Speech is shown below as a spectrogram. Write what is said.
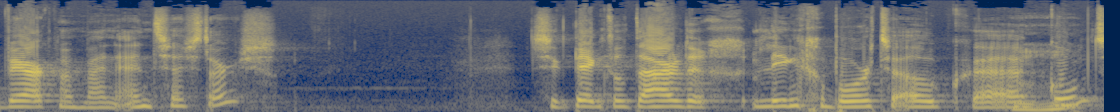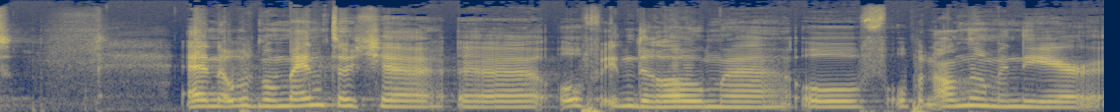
werk met mijn ancestors. Dus ik denk dat daar de linkgeboorte ook Mhm. komt. En op het moment dat je of in dromen of op een andere manier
